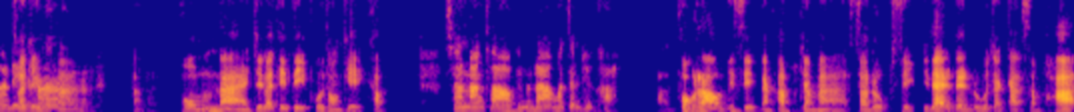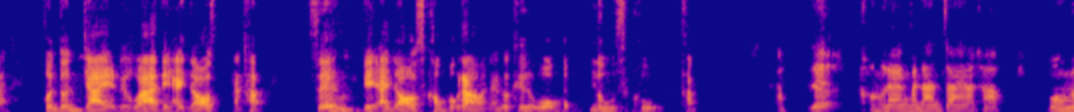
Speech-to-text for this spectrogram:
วัสดีสวัสดีค่ะค่ะผมนายจิรทิติผู้ทองเกตครับฉันนางสาวพิมดาเมื่อจันทึกค่ะ พวกเรานิสิตนะครับจะมาสรุปสิ่งที่ได้เรียนรู้จากการสัมภาษณ์ คนดนใจหรือว่า The Idols นะครับ ซึ่ง The Idols ของพวกเรานั้นก็คือวง New School ครับครับเรื่องของแรงบันดาลใจนะคะ วงโน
